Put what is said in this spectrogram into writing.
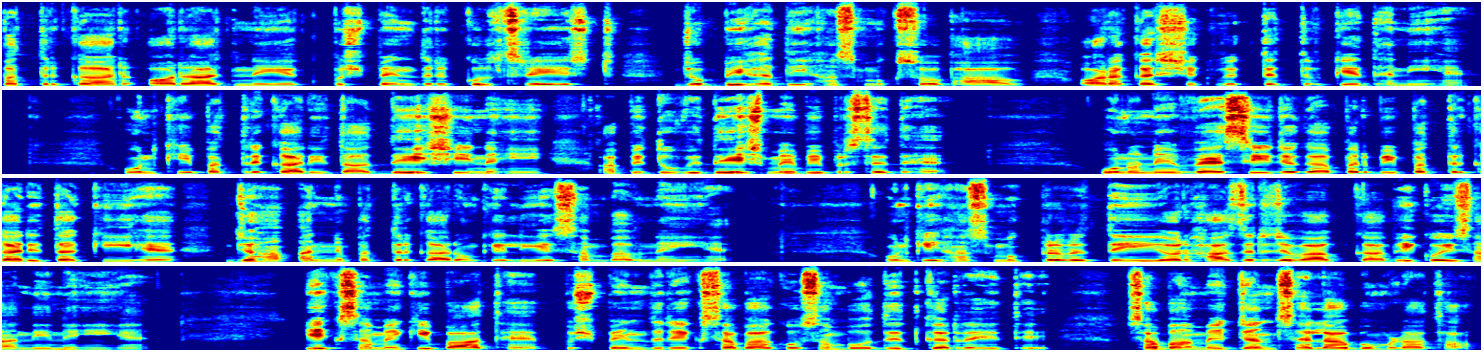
पत्रकार और राजनयिक पुष्पेंद्र कुलश्रेष्ठ जो बेहद ही हंसमुख स्वभाव और आकर्षक व्यक्तित्व के धनी हैं। उनकी पत्रकारिता देश ही नहीं, अपितु विदेश में भी प्रसिद्ध है। उन्होंने वैसी जगह पर भी पत्रकारिता की है, जहाँ अन्य पत्रकारों के लिए संभव नहीं है। उनकी हंसमुख प्रवृत्ति और हाजिर जवाब का भी कोई सानी नहीं है। एक समय की बात है, पुष्पेंद्र एक सभा को संबोधित कर रहे थे। सभा में जन सैलाब उमड़ा था।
